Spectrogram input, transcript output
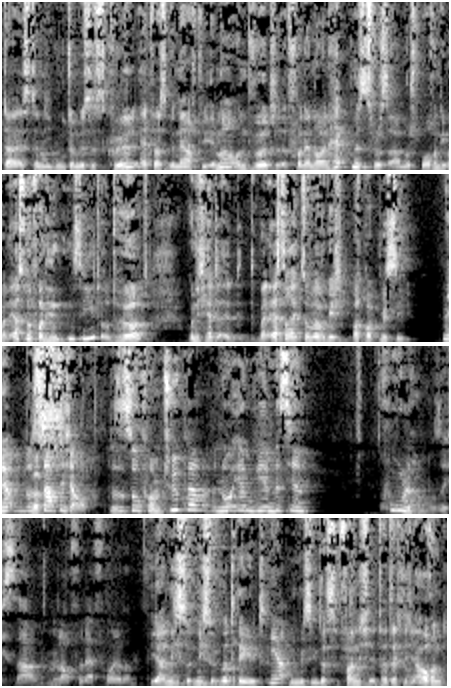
Da ist dann die gute Mrs. Quill, etwas genervt wie immer, und wird von der neuen Headmistress angesprochen, die man erstmal von hinten sieht und hört. Und ich hätte, meine erste Reaktion war wirklich, ach Gott, Missy. Ja, das, Das- dachte ich auch. Das ist so vom Typ her nur irgendwie ein bisschen cooler, muss ich sagen, im Laufe der Folge. Ja, nicht so, nicht so überdreht Ja. wie Missy. Das fand ich tatsächlich auch. Und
